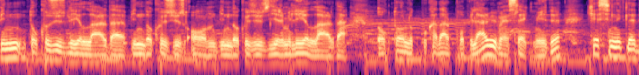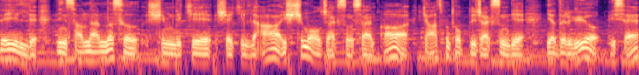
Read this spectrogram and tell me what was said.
1900'lü yıllarda, 1910, 1920'li yıllarda doktorluk bu kadar popüler bir meslek miydi? Kesinlikle değildi. İnsanlar nasıl şimdiki şekilde aa işçi mi olacaksın sen, aa kağıt mı toplayacaksın diye yadırgıyor ise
